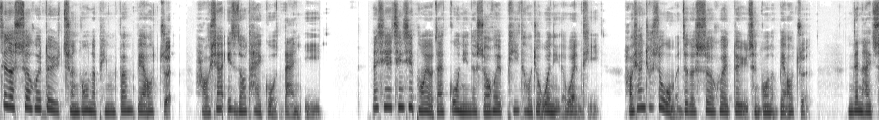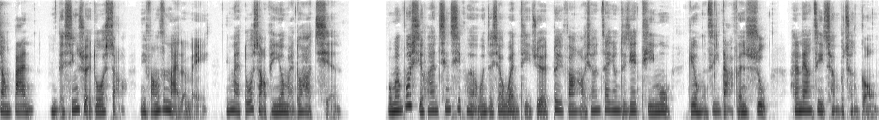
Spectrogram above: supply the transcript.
这个社会对于成功的评分标准，好像一直都太过单一。那些亲戚朋友在过年的时候会劈头就问你的问题，好像就是我们这个社会对于成功的标准。你在哪里上班？你的薪水多少？你房子买了没？你买多少平？又买多少钱？我们不喜欢亲戚朋友问这些问题，觉得对方好像在用这些题目给我们自己打分数，衡量自己成不成功。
